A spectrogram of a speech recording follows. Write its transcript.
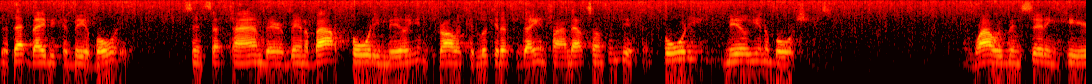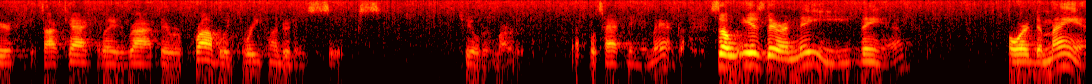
that that baby could be aborted. Since that time, there have been about 40 million. Probably could look it up today and find out something different. 40 million abortions. And while we've been sitting here, if I've calculated right, there were probably 306 children murdered. That's what's happening in America. So is there a need then or a demand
